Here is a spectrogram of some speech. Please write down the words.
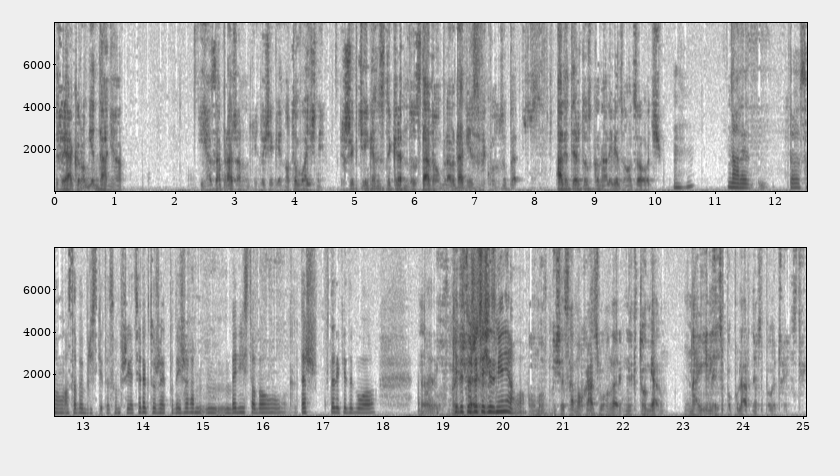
Że jak robię dania, ja zapraszam do siebie, no to właśnie szybciej gęsty krem dostaną, prawda, niezwykłą zupę, ale też doskonale wiedzą o co chodzi. No ale to są osoby bliskie, to są przyjaciele, którzy, jak podejrzewam, byli z tobą też wtedy, kiedy było, e, No, kiedy to myślę- życie się zmieniało. Umówmy się, samo hasło laryngektomia na ile jest popularne w społeczeństwie.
